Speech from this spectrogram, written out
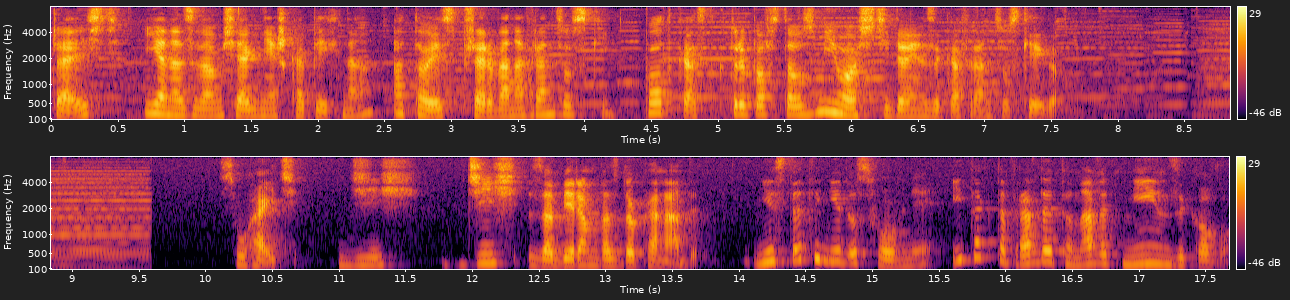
Cześć, ja nazywam się Agnieszka Piechna, a to jest Przerwa na francuski. Podcast, który powstał z miłości do języka francuskiego. Słuchajcie, dziś, dziś zabieram Was do Kanady. Niestety nie dosłownie i tak naprawdę to nawet nie językowo.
